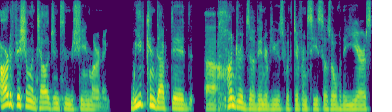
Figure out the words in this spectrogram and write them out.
artificial intelligence and machine learning. We've conducted uh, hundreds of interviews with different CISOs over the years.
